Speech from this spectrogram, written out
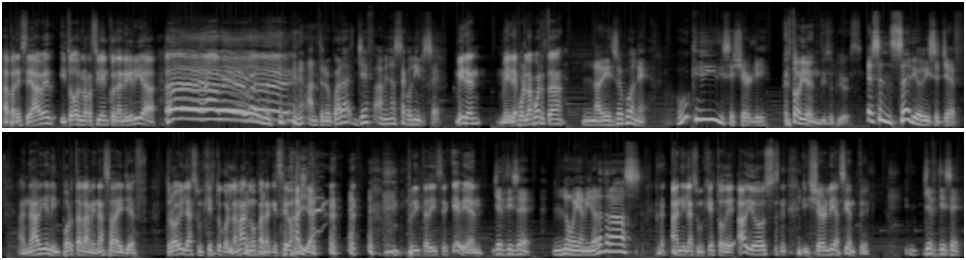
aparece Abed y todos lo reciben con alegría. ¡Eh, Abed! ¡Eh! Ante lo cual Jeff amenaza con irse. Miren, me iré por la puerta. Nadie se opone. Ok, dice Shirley. Está bien, dice Pierce. Es en serio, dice Jeff. A nadie le importa la amenaza de Jeff. Troy le hace un gesto con la mano para que se vaya. Brita dice, qué bien. Jeff dice, no voy a mirar atrás. Annie le hace un gesto de adiós y Shirley asiente. Jeff dice,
